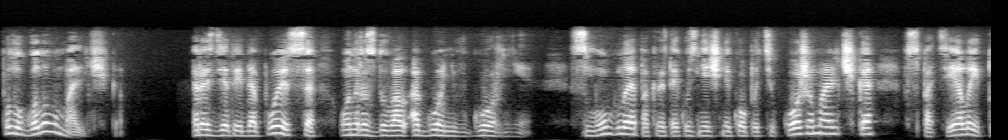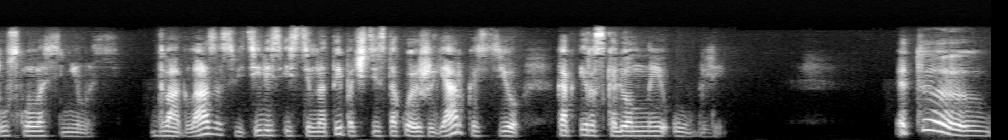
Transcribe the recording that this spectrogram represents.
полуголого мальчика. Раздетый до пояса, он раздувал огонь в горне. Смуглая, покрытая кузнечной копотью кожа мальчика, вспотела и тускло лоснилась. Два глаза светились из темноты почти с такой же яркостью, как и раскаленные угли. «Это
